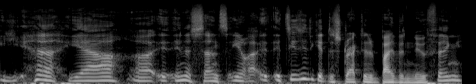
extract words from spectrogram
Yeah, yeah. Uh, in a sense, you know, it's easy to get distracted by the new thing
